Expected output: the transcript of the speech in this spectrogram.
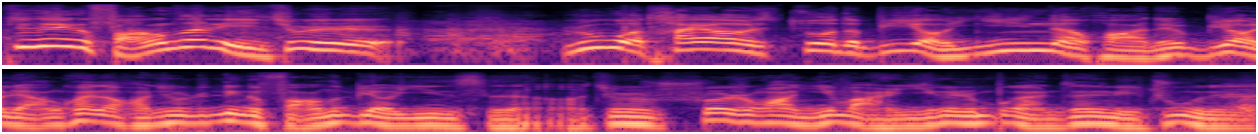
就那个房子里就是。如果他要做的比较阴的话，就比较凉快的话，就是那个房子比较阴森啊。就是说实话，你晚上一个人不敢在那里住那种。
